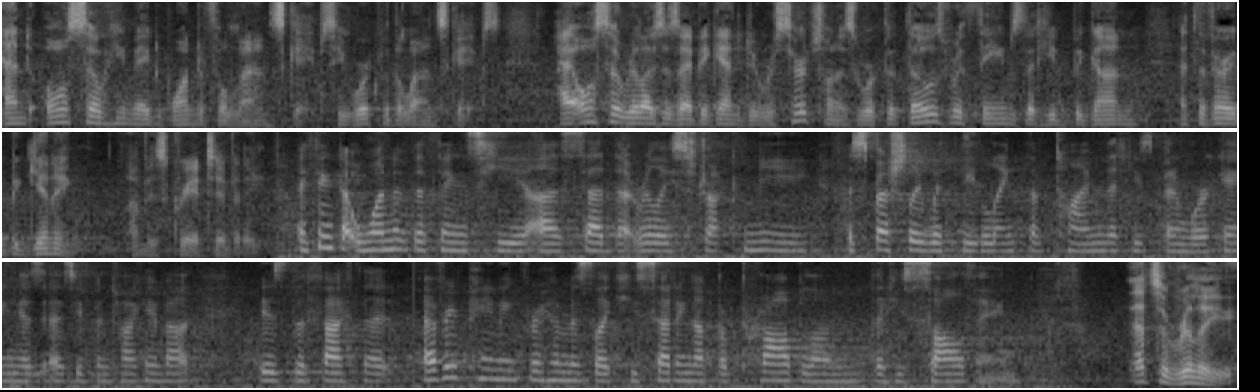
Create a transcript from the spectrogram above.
And also, he made wonderful landscapes. He worked with the landscapes. I also realized as I began to do research on his work that those were themes that he'd begun at the very beginning of his creativity. I think that one of the things he uh, said that really struck me, especially with the length of time that he's been working, as, as you've been talking about, is the fact that every painting for him is like he's setting up a problem that he's solving. That's a really,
